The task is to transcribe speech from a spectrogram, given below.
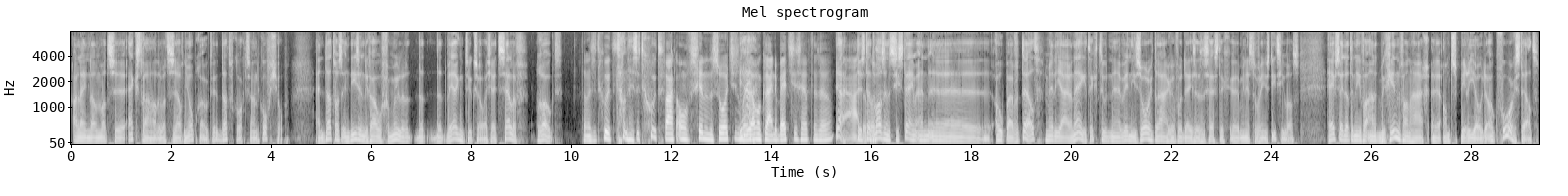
Alleen dan wat ze extra hadden, wat ze zelf niet oprookten, dat verkochten ze aan de koffieshop. En dat was in die zin de gouden formule. Dat, dat, dat werkt natuurlijk zo. Als jij het zelf rookt, Dan is het goed. dan is het goed. Vaak allemaal verschillende soortjes, omdat Ja. je allemaal kleine bedjes hebt en zo. Ja, dus dat, was... een systeem. En eh, opa vertelt, midden jaren negentig, toen eh, Winnie zorgdrager voor D66 eh, minister van Justitie was, heeft zij dat in ieder geval aan het begin van haar ambtsperiode ook voorgesteld.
